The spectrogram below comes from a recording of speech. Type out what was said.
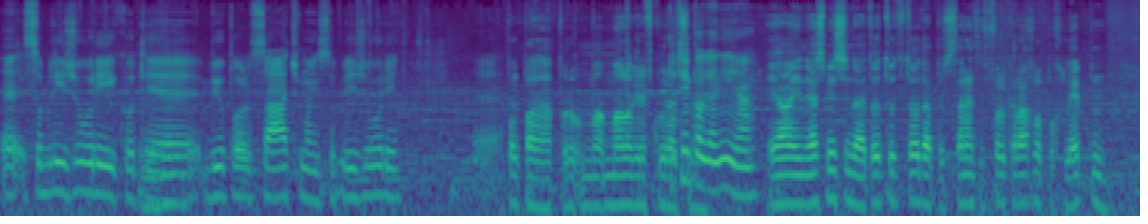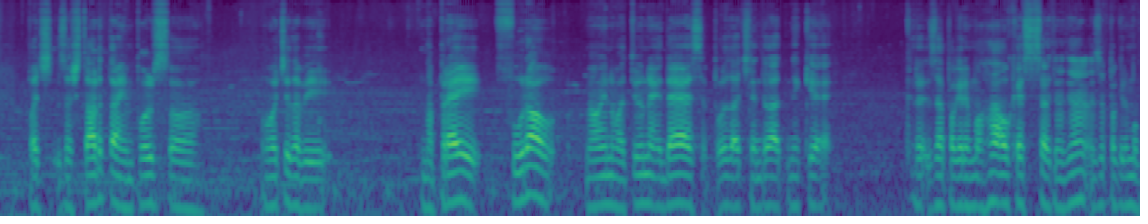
eh, so bili žuri, kot je bil pol Sačmo in so bili žuri. Pol pa ma, malo gre v kurac. Potem pa ga ni, ja. Ja, in jaz mislim, da je to tudi to, da postane tudi folk rahlo pohlepen, pač zaštarta in pol so, mogoče da bi naprej fural, imel inovativne ideje, se pol začne delati neke, zdaj pa gremo, aha, ok, se alternativno, zdaj pa gremo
